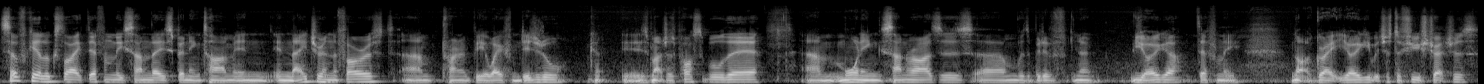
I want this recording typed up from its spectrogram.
Self care looks like definitely Sundays spending time in, in nature in the forest, um, trying to be away from digital as much as possible there. Um, morning sunrises um, with a bit of you know yoga. Definitely not a great yogi, but just a few stretches.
